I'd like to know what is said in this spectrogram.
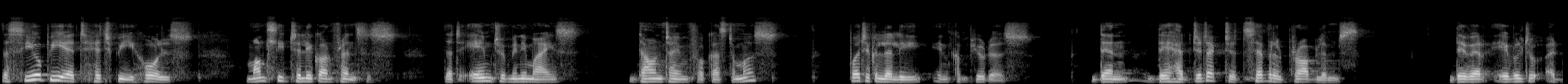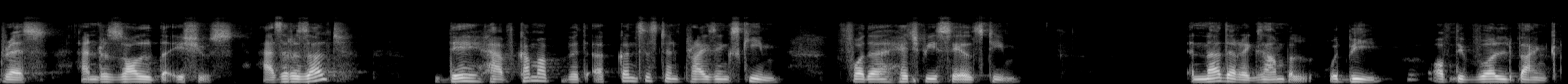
The COP at HP holds monthly teleconferences that aim to minimize downtime for customers, particularly in computers. Then they had detected several problems they were able to address and resolve the issues. As a result, they have come up with a consistent pricing scheme for the HP sales team. Another example would be of the World Bank.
